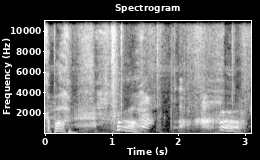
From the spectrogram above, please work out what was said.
Buhay ka pa! Ah!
